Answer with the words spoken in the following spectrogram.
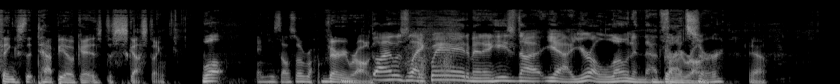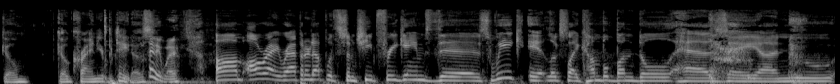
thinks that tapioca is disgusting. Well, and he's also wrong. Very wrong. I was like, wait a minute, he's not. Yeah, you're alone in that Very thought, wrong. sir. Yeah. Go Go cry into your potatoes. Anyway, Um, all right, wrapping it up with some cheap free games this week. It looks like Humble Bundle has a uh, new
